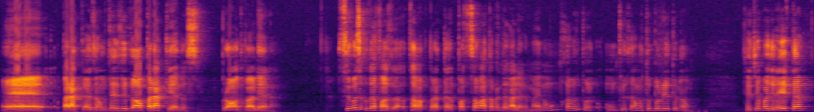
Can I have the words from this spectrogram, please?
é, paraquedas. Vamos desligar o paraquedas. Pronto, galera. Se você quiser fazer, salvar para casa, pode salvar também, galera. Mas não fica muito, não fica muito bonito, não. Se para direita,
